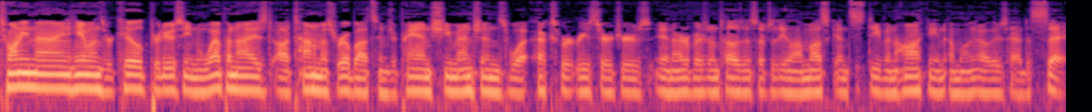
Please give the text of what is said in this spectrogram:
29 humans were killed producing weaponized autonomous robots in Japan. She mentions what expert researchers in artificial intelligence such as Elon Musk and Stephen Hawking, among others, had to say.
